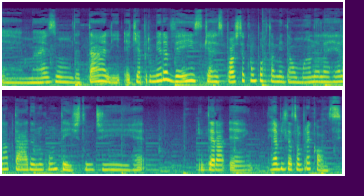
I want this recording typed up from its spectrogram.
É, mais um detalhe é que é a primeira vez que a resposta comportamental humana é relatada no contexto de re, é, reabilitação precoce.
